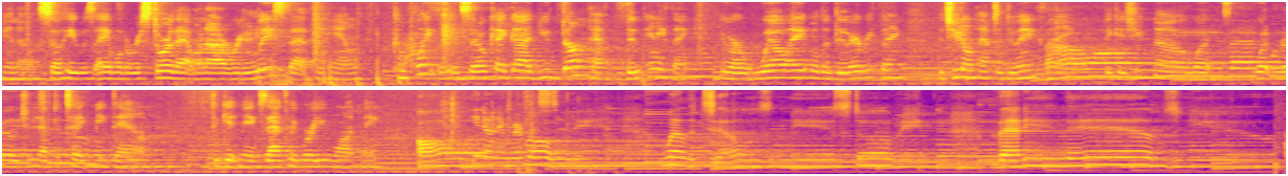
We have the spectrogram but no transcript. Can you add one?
you know. So he was able to restore that when I released that to him completely and said, "Okay, God, you don't have to do anything. You are well able to do everything, but you don't have to do anything because you know what what road you have to take me down to get me exactly where you want me." You know, and in reference to Well, it tells me a story that he lives in you.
